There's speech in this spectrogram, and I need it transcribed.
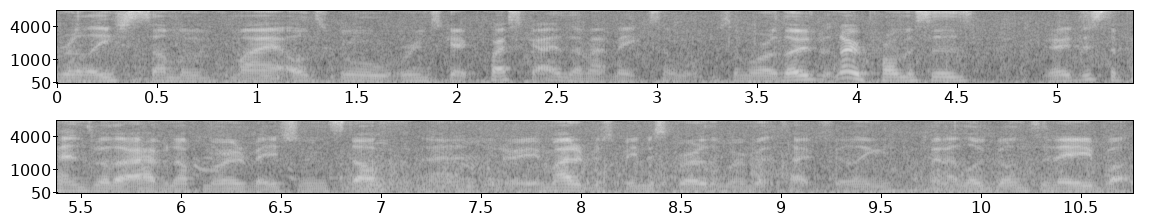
release some of my old school RuneScape quest guys. I might make some some more of those, but no promises. You know, it just depends whether I have enough motivation and stuff. And you know, it might have just been a spur of the moment type feeling when I logged on today. But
